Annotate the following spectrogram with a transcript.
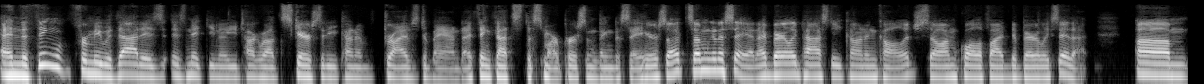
and the thing for me with that is, is Nick, you know, you talk about scarcity kind of drives demand. I think that's the smart person thing to say here. So that's, I'm going to say it. I barely passed econ in college, so I'm qualified to barely say that. Um,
